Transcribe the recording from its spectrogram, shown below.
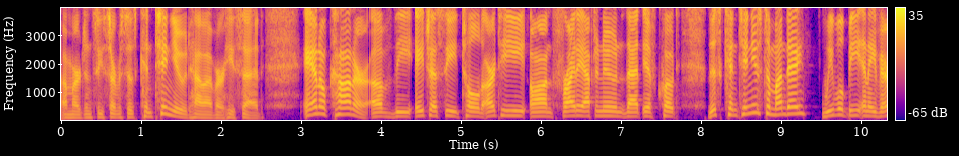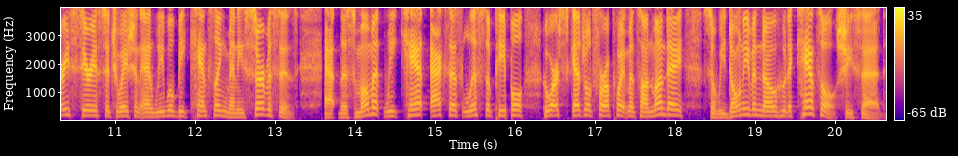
Emergency services continued, however, he said. Anne O'Connor of the HSE told RTE on Friday afternoon that if, quote, this continues to Monday, we will be in a very serious situation and we will be canceling many services. At this moment, we can't access lists of people who are scheduled for appointments on Monday, so we don't even know who to cancel, she said.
